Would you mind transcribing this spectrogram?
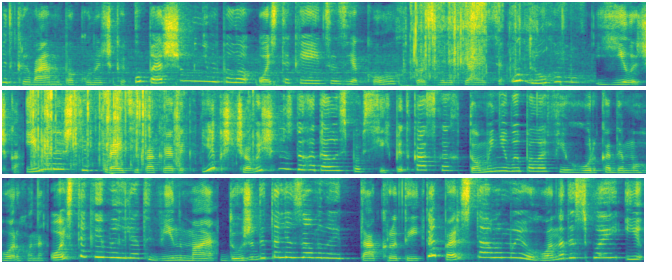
відкриваємо пакуночки. У першому мені випало ось таке яйце, з якого хтось вилупляється. У другому гілочка. І нарешті третій пакетик. Якщо ви ще не здогадались по всіх підказках, то мені випала фігурка Демогоргона. Ось такий вигляд він має. Дуже деталізований та крутий. Тепер ставимо його на дисплей, і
